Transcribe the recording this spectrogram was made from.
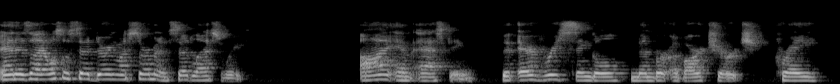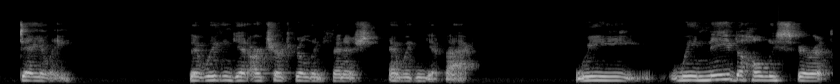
And as I also said during my sermon and said last week, I am asking that every single member of our church pray daily that we can get our church building finished and we can get back. We, we need the Holy Spirit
